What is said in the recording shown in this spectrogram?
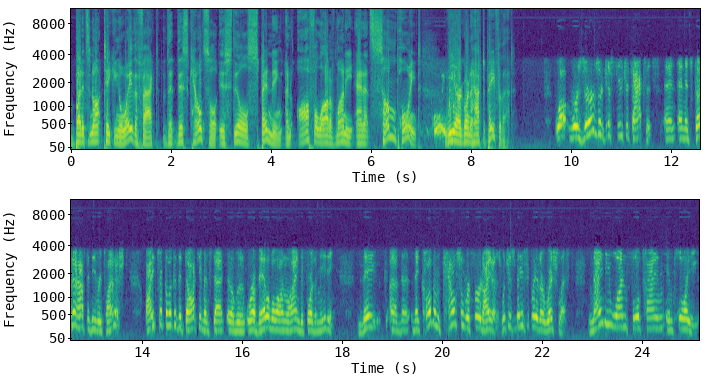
But it's not taking away the fact that this council is still spending an awful lot of money, and at some point, we are going to have to pay for that. Well, reserves are just future taxes, and, and it's going to have to be replenished. I took a look at the documents that uh, were available online before the meeting they uh, the, they call them council referred items, which is basically their wish list. 91 full time employees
